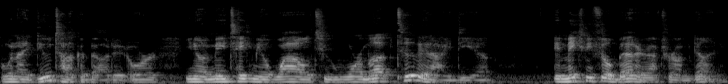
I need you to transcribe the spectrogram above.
when I do talk about it, or, you know, it may take me a while to warm up to that idea, it makes me feel better after I'm done.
